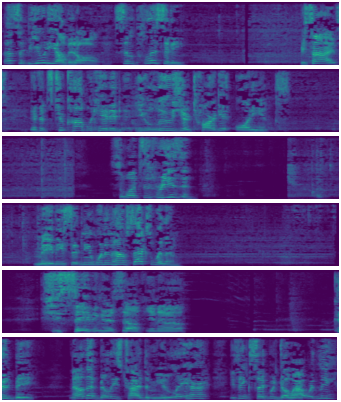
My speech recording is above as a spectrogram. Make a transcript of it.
That's the beauty of it all. Simplicity. Besides, if it's too complicated, you lose your target audience. So what's his reason? Maybe Sidney wouldn't have sex with him. She's saving herself, you know? Could be. Now that Billy's tried to mutilate her, you think Sid would go out with me?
